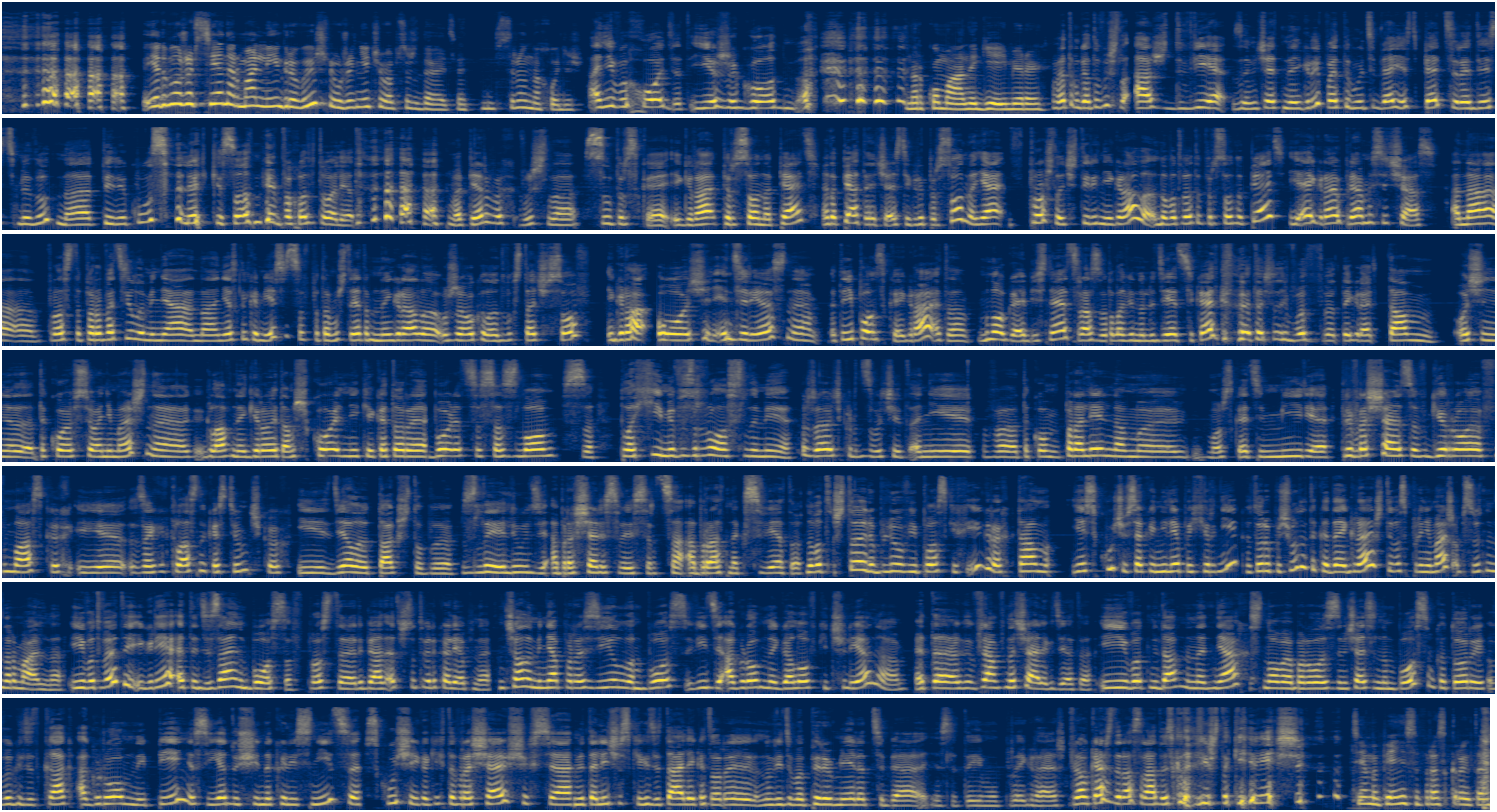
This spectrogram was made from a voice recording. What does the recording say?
Я думала, уже все нормальные игры вышли, уже нечего обсуждать. А все равно находишь. Они выходят ежегодно. Наркоманы, геймеры. В этом году вышло аж две замечательные игры, поэтому у тебя есть 5-10 минут на перекус, легкий сон и поход в туалет. Во-первых, вышла суперская игра Persona 5. Это пятая часть игры Persona. Я в прошлые четыре не играла, но вот в эту Persona 5 я играю прямо сейчас. Она э, просто поработила меня на несколько месяцев, потому что я там наиграла уже около 200 часов. Игра очень интересная. Это японская игра, это многое объясняет. Сразу половину людей отсекает, которые точно не будут в это играть. Там очень э, такое все анимешное. Главные герои там школьники, которые борются со злом, с плохими взрослыми. Уже очень круто звучит. Они в таком параллельном, э, можно сказать, мире превращаются в героев в масках и в таких классных костюмчиках и делают так, чтобы злые люди обращали свои сердца обратно к свету. Но вот что я люблю в японских играх, там есть куча всякой нелепой херни, которую почему-то ты, когда играешь, ты воспринимаешь абсолютно нормально. И вот в этой игре это дизайн боссов. Просто, ребят, это что-то великолепное. Сначала меня поразил босс в виде огромной головки члена. Это прям в начале где-то. И вот недавно на днях снова я боролась с замечательным боссом, который выглядит как огромный пенис, едущий на колеснице с кучей каких-то вращающихся металлических деталей, которые, ну, видимо, перемелят тебя, если ты ему проиграешь. Каждый раз радуюсь, когда вижу такие вещи. Тема пенисов раскрыта.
